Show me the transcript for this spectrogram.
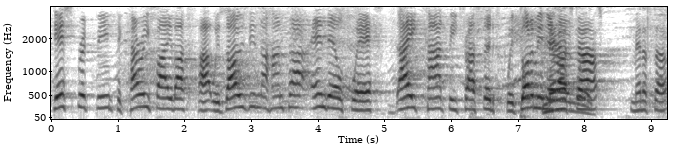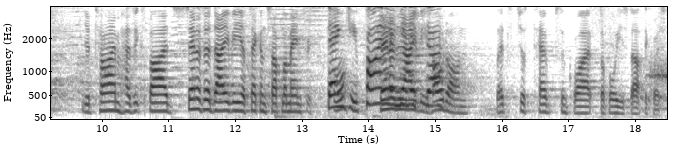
desperate bid to curry favour uh, with those in the Hunter and elsewhere. They can't be trusted. We've got them in their Minister, own words. Minister, your time has expired. Senator Davey, a second supplementary. Thank you. Finally, Senator Minister. Davey, hold on. Let's just have some quiet before you start the question.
